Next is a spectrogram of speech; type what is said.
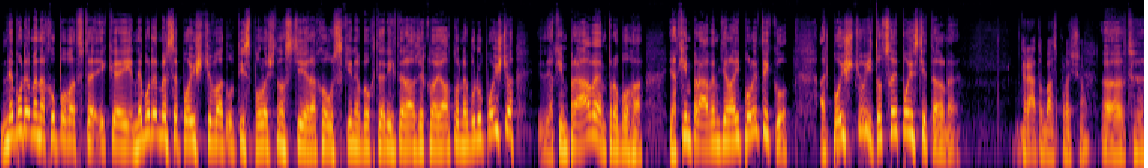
nebudeme nakupovat v té IKEA, nebudeme se pojišťovat u té společnosti rakousky nebo který, která řekla, já to nebudu pojišťovat. Jakým právem pro Boha? Jakým právem dělají politiku? Ať pojišťují to, co je pojistitelné. Která to byla společnost? Uh,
